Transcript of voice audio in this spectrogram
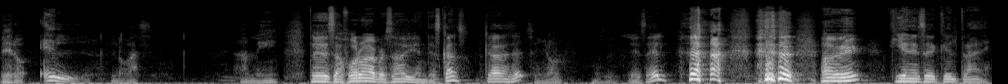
pero Él lo hace. Amén. Entonces, de esa forma la persona vive en descanso. ¿Qué va a hacer? Señor, no sé, es Él. Amén. ¿Quién es el que Él trae?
